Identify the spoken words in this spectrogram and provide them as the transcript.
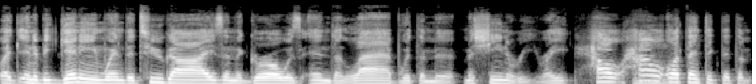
Like in the beginning, when the two guys and the girl was in the lab with the ma- machinery, right? How how Mhm. authentic that the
